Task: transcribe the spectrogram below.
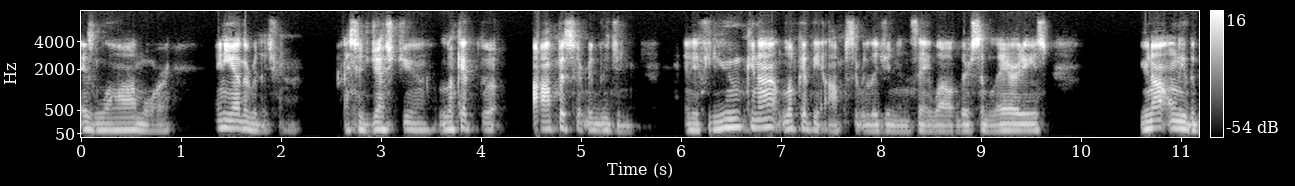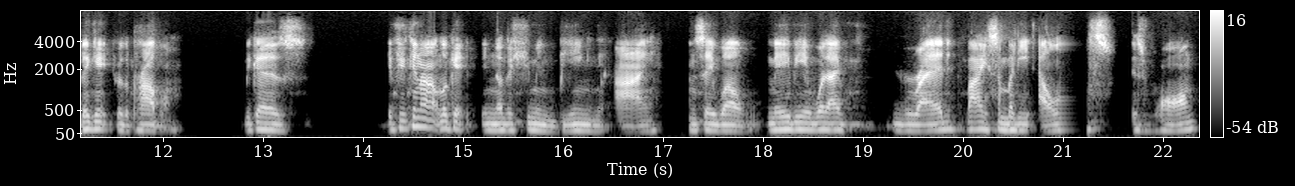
Islam or any other religion, I suggest you look at the opposite religion. And if you cannot look at the opposite religion and say, well, there's similarities, you're not only the bigot, you're the problem. Because if you cannot look at another human being in the eye and say, well, maybe what I've read by somebody else is wrong,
